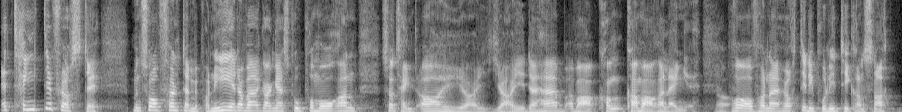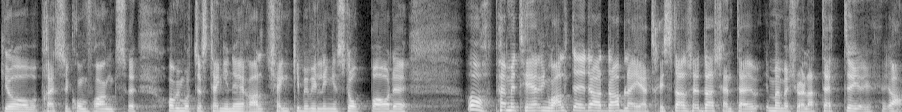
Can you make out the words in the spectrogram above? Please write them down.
jeg tenkte først det, men så fulgte jeg med på nyheter hver gang jeg sto på morgenen. Så jeg tenkte oi, oi, oi, det her var, kan, kan vare lenge. For, for når jeg hørte de politikerne snakke, og pressekonferanse, og vi måtte stenge ned alt, skjenkebevilgningen stoppa, og det å, permittering og alt det, da, da ble jeg trist. Da, da kjente jeg med meg sjøl at dette Ja,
